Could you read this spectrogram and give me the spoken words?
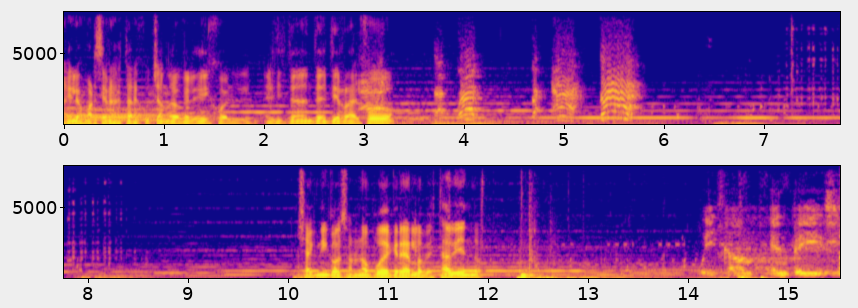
Bueno, ahí los marcianos están escuchando lo que le dijo el, el intendente de Tierra del Fuego. Jack Nicholson no puede creer lo que está viendo. We come in peace.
